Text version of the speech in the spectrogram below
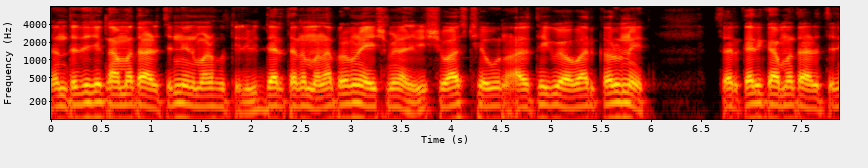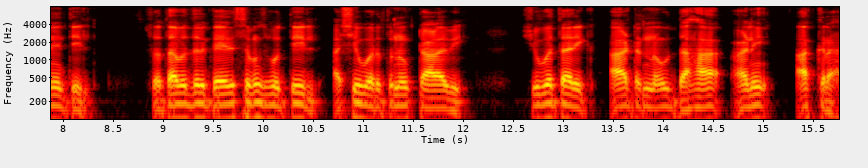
संततेच्या कामात अडचणी निर्माण होतील. विद्यार्थ्यांना मनाप्रमाणे यश मिळेल. विश्वास ठेवून आर्थिक व्यवहार करू नयेत. सरकारी कामात अडचणी येतील. स्वतःबद्दल गैरसमज होतील अशी वर्तणूक टाळावी. शुभ तारीख आठ नऊ दहा आणि अकरा.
